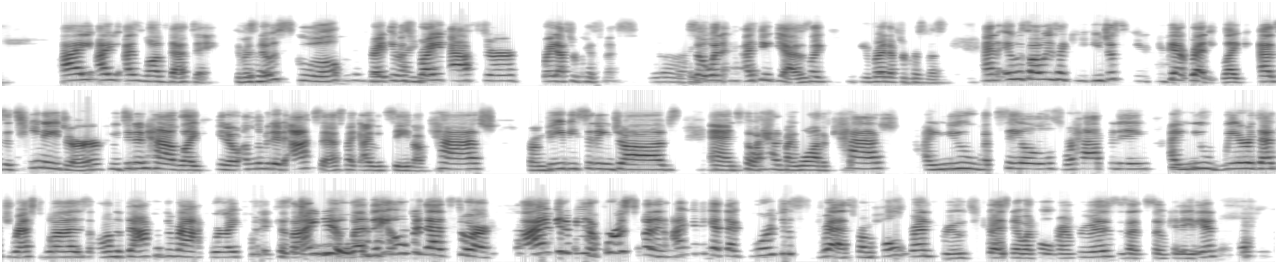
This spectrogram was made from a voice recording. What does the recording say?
I I I love that day. There was no school, right? It was right after right after Christmas. So when I think, yeah, it was like right after Christmas. And it was always like you, you just you, you get ready. Like as a teenager who didn't have like, you know, unlimited access, like I would save up cash from babysitting jobs. And so I had my wad of cash. I knew what sales were happening. I knew where that dress was on the back of the rack where I put it because I knew when they opened that store, I'm going to be the first one and I'm going to get that gorgeous dress from Holt Renfrew. Do you guys know what Holt Renfrew is? Is that so Canadian?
